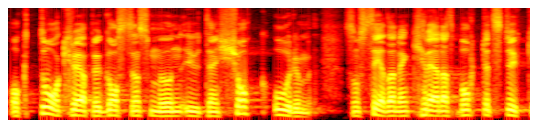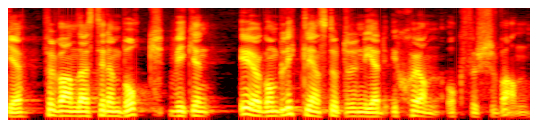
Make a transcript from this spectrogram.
Och då kröp ur gossens mun ut en tjock orm som sedan den krälats bort ett stycke förvandlades till en bock vilken ögonblickligen störtade ner i sjön och försvann.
